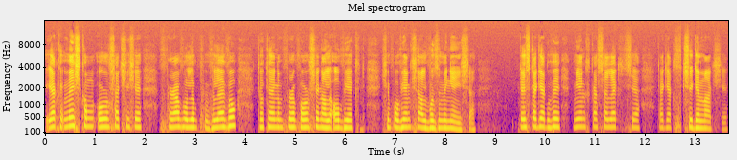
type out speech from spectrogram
Jak myszką ruszacie się w prawo lub w lewo, to ten proportional obiekt się powiększa albo zmniejsza. To jest tak jakby miękka selekcja, tak jak w 3D Maxie.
